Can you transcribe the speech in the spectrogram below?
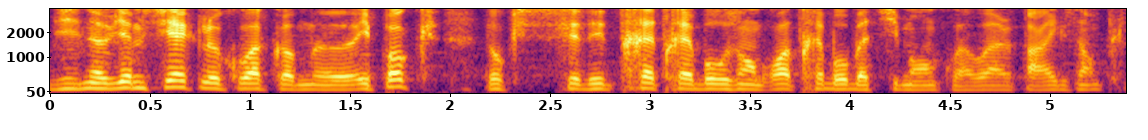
19e siècle quoi comme époque. Donc c'est des très très beaux endroits, très beaux bâtiments quoi. Voilà, par exemple.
